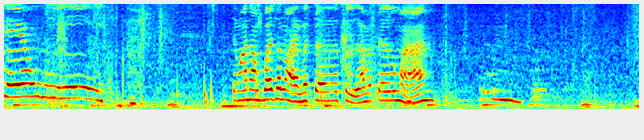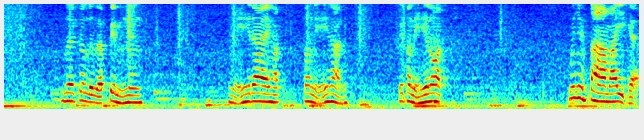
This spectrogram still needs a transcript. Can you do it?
help me จะมาทำเควสซะหน่อยมาเจอเสือมาเจอหมาเลือดก็เหลือปิ่มหนึ่งหนีให้ได้ครับ ต้องหนีให้ทันไม่ต้องหนีให้รอดไม่ยังตามมาอีกอะ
